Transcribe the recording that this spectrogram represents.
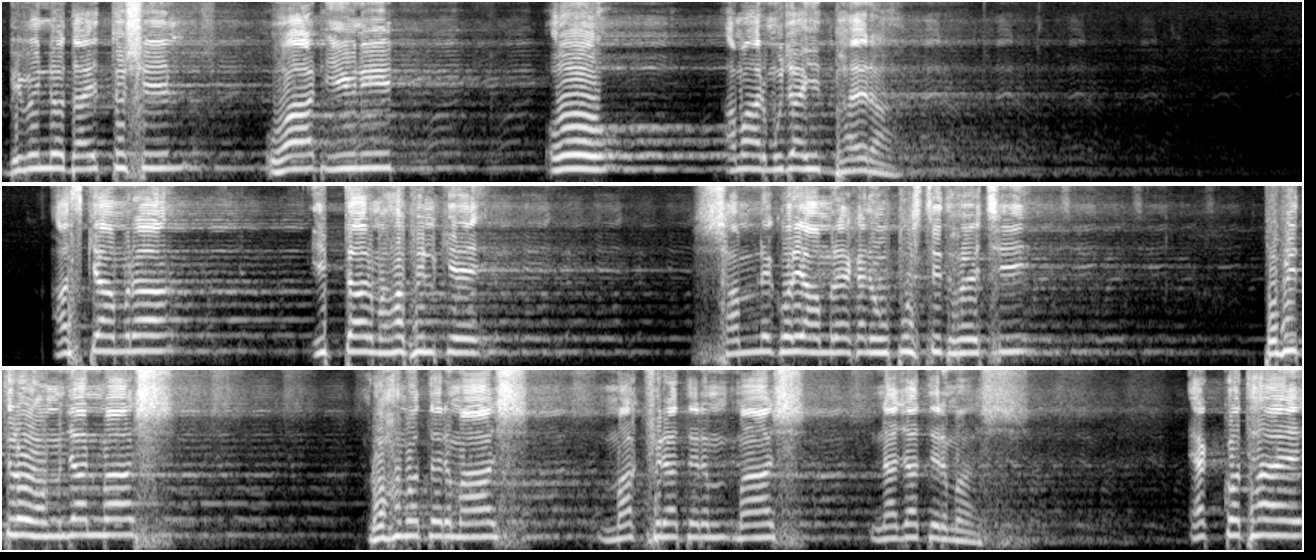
বিভিন্ন দায়িত্বশীল ওয়ার্ড ইউনিট ও আমার মুজাহিদ ভাইরা আজকে আমরা ইফতার মাহফিলকে সামনে করে আমরা এখানে উপস্থিত হয়েছি। পবিত্র রমজান মাস, রহমতের মাস, মাগফিরাতের মাস, নাজাতের মাস। এক কথায়,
